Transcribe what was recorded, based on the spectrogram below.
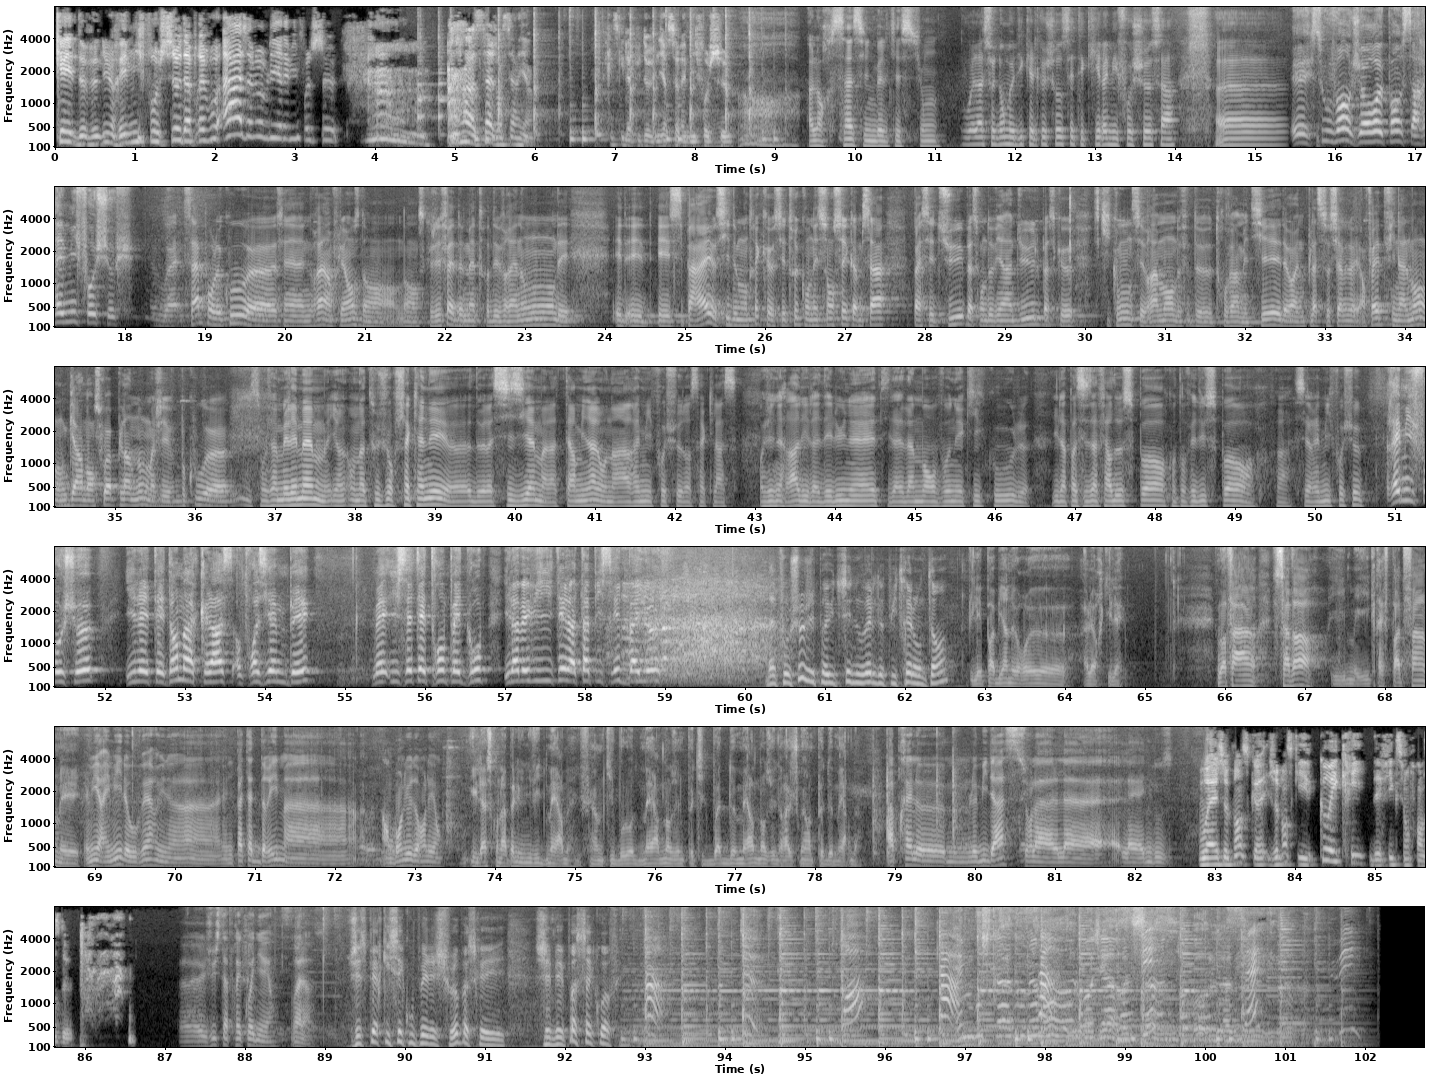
Qu'est devenu Rémi Faucheux d'après vous? Ah, j'avais oublié Rémi Faucheux. Ah, ça, j'en sais rien. Qu'est-ce qu'il a pu devenir ce Rémi Faucheux? Alors ça, c'est une belle question. Voilà, ce nom me dit quelque chose. C'était qui Rémi Faucheux, ça? Euh... Et souvent, je repense à Rémi Faucheux. Ouais, ça pour le coup, euh, c'est une vraie influence dans, dans ce que j'ai fait, de mettre des vrais noms, des, et, et, et c'est pareil aussi de montrer que ces trucs qu'on est censé comme ça passer dessus parce qu'on devient adulte, parce que ce qui compte c'est vraiment de, de, trouver un métier, d'avoir une place sociale. En fait, finalement, on garde en soi plein de noms. Moi, j'ai beaucoup. Euh... Ils sont jamais les mêmes. On a toujours chaque année, euh, de la sixième à la terminale, on a un Rémi Faucheux dans sa classe. En général, il a des lunettes, il a de la morvonnée qui coule, il n'a pas ses affaires de sport quand on fait du sport. Enfin, c'est Rémi Faucheux. Rémi Faucheux, il était dans ma classe en 3e B, mais il s'était trompé de groupe. Il avait visité la tapisserie de Bayeux. Ben Faucheux, j'ai pas eu de ses nouvelles depuis très longtemps. Il n'est pas bien heureux à l'heure qu'il est. Enfin, ça va, il, il crève pas de faim, mais... Rémi Rémi, il a ouvert une, euh, une patate dream à, en banlieue d'Orléans. Il a ce qu'on appelle une vie de merde. Il fait un petit boulot de merde dans une petite boîte de merde, dans une région un peu de merde. Après le, le Midas sur la, la, la N12. Ouais, je pense que je pense qu'il coécrit des fictions France 2. euh, juste après Coignère, voilà. J'espère qu'il s'est coupé les cheveux parce que j'aimais pas sa coiffure. Un.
